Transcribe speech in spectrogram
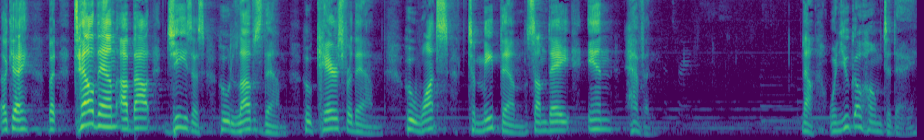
okay? But tell them about Jesus who loves them, who cares for them, who wants to meet them someday in heaven. Now, when you go home today,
